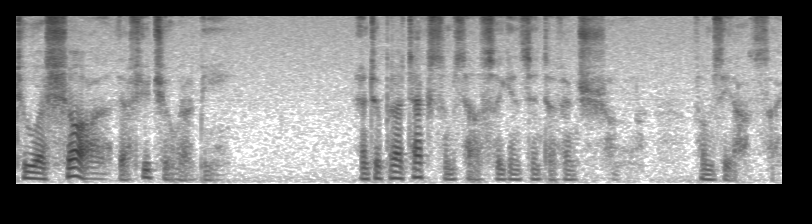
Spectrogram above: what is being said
to assure their future well being and to protect themselves against intervention from the outside.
